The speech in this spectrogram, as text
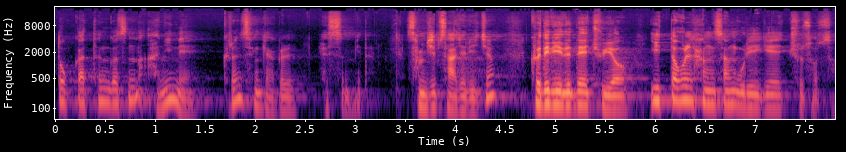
똑같은 것은 아니네 그런 생각을 했습니다. 34절이죠. 그들이 이르되 주여 이 떡을 항상 우리에게 주소서.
